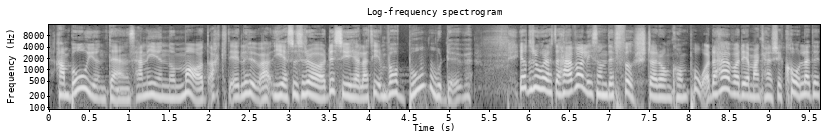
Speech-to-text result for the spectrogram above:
Han bor ju inte ens, han är ju en nomadaktig, eller hur? Jesus rörde sig ju hela tiden. Var bor du? Jag tror att det här var liksom det första de kom på. Det här var det man kanske kollade.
